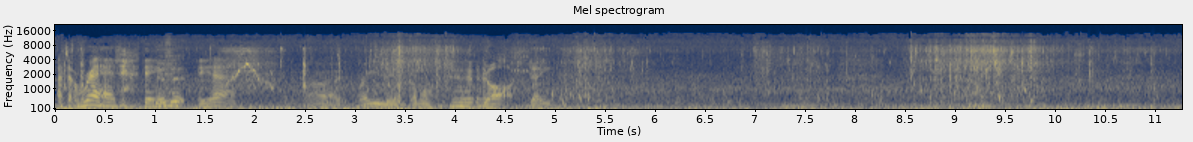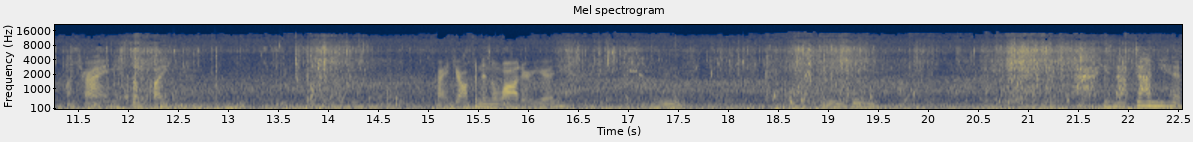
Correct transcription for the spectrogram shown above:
That's a red, David. Is it? Yeah. All right, bring him in. Come on. God dang. I'm trying. He's still fighting. All right, dropping in the water. You ready? Come in. Bring him to me. He's not done yet.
